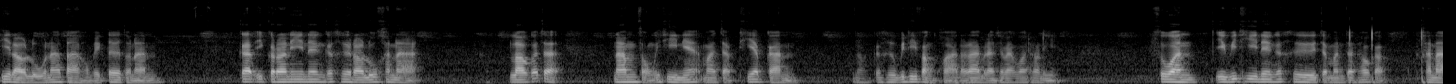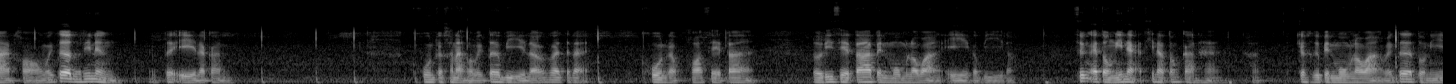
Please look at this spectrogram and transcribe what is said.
ที่เรารู้หน้าตาของเวกเตอร์ตัวนั้น กับอีกกรณีหนึ่งก็คือเรารู้ขนาด เราก็จะนำสองวิธีนี้มาจับเทียบกันเนาะก็คือวิธีฝั่งขวาเราได้ไปแล้วใช่ไหมว่าเท่านี้ ส่วนอีกวิธีหนึ่งก็คือจะมันจะเท่ากับขนาดของเวกเตอร์ตัวที่หนึ่งเวกเตอร์ a แล้วกัน คูณกับขนาดของเวกเตอร์ b แล้วก็จะได้คูณกับ cos เซตาโดยที่เซตาเป็นมุมระหว่าง a กับ b เนาะซึ่งไอตรงนี้เนี่ยที่เราต้องการหาครับ ก็คือเป็นมุมระหว่างเวกเตอร์ตัวนี้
